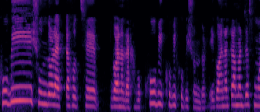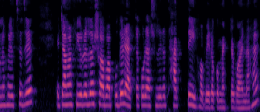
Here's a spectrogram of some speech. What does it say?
খুবই সুন্দর একটা হচ্ছে গয়না দেখাবো। খুবই খুবই খুবই সুন্দর। এই গয়নাটা আমার জাস্ট মনে হয়েছে যে, এটা আমার ফিউরেলার সব আপুদের একটা করে আসলে এটা থাকতেই হবে এরকম একটা গয়না হ্যাঁ?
